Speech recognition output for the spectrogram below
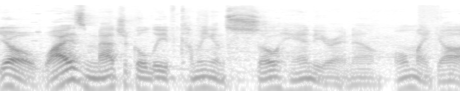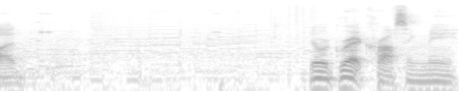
Yo, why is Magical Leaf coming in so handy right now? Oh my god. You'll regret crossing me.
